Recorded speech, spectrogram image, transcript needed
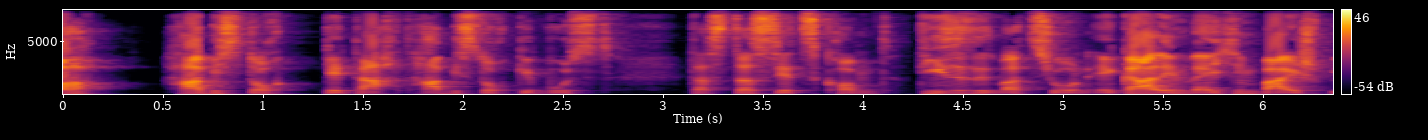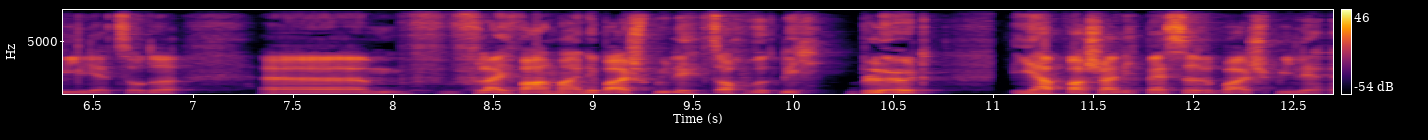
oh, hab ich's doch gedacht, hab ich's doch gewusst dass das jetzt kommt. Diese Situation, egal in welchem Beispiel jetzt, oder ähm, vielleicht waren meine Beispiele jetzt auch wirklich blöd. Ihr habt wahrscheinlich bessere Beispiele,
